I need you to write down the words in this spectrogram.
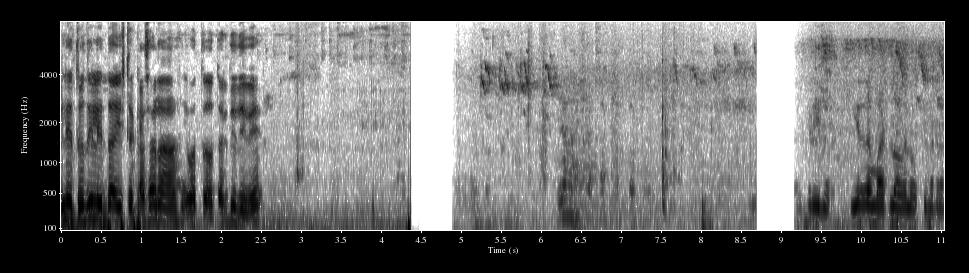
ಇಲ್ಲಿ ತುದಿಲಿದ್ದ ಇಷ್ಟು ಕಸನ ಇವತ್ತು ತೆಗ್ದಿದ್ದೀವಿ. ನೀರಿನ ಅವೆಲ್ಲ ಒತ್ತಿ ಬಿಟ್ರೆ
